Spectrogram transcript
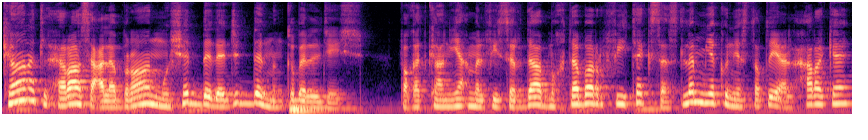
كانت الحراسة على بران مشددة جدا من قبل الجيش. فقد كان يعمل في سرداب مختبر في تكساس لم يكن يستطيع الحركة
